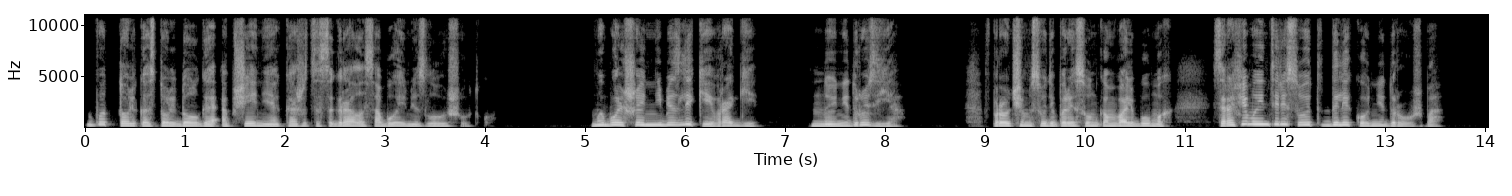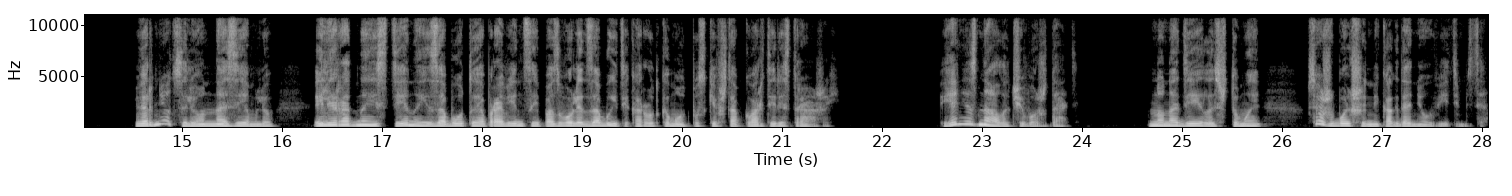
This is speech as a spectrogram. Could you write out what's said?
Вот только столь долгое общение, кажется, сыграло с обоими злую шутку. Мы больше не безликие враги, но и не друзья. Впрочем, судя по рисункам в альбомах, Серафима интересует далеко не дружба. Вернется ли он на землю, или родные стены и заботы о провинции позволят забыть о коротком отпуске в штаб-квартире стражей? Я не знала, чего ждать, но надеялась, что мы все же больше никогда не увидимся.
